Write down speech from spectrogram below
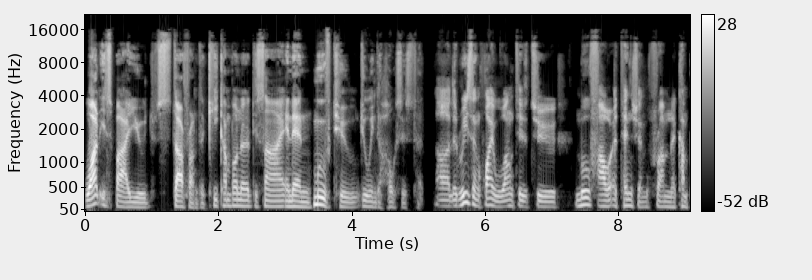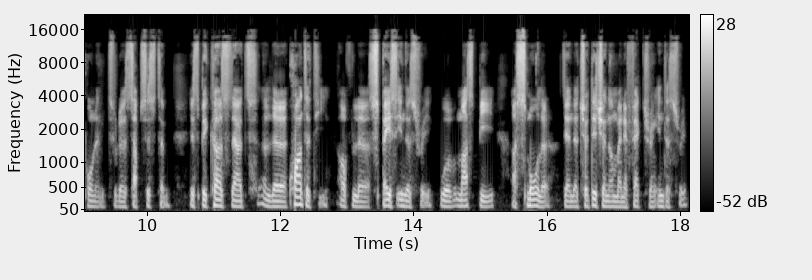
What inspired you to start from the key component design and then move to doing the whole system? Uh, the reason why we wanted to move our attention from the component to the subsystem is because that the quantity of the space industry will must be uh, smaller than the traditional manufacturing industry.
